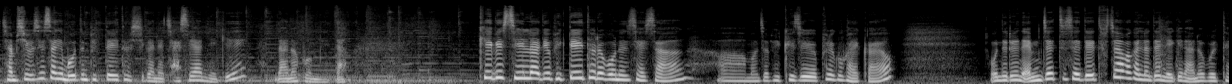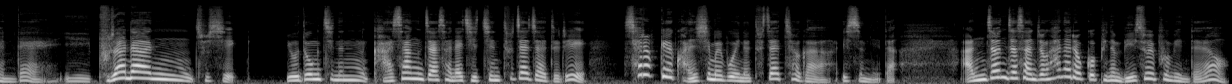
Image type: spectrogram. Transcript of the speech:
잠시 후 세상의 모든 빅데이터 시간에 자세한 얘기 나눠봅니다. KBS 1라디오 빅데이터를 보는 세상. 어, 먼저 빅퀴즈 풀고 갈까요? 오늘은 MZ세대 투자와 관련된 얘기 나눠볼 텐데, 이 불안한 주식, 요동치는 가상자산에 지친 투자자들이 새롭게 관심을 보이는 투자처가 있습니다. 안전자산 중 하나로 꼽히는 미술품인데요.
